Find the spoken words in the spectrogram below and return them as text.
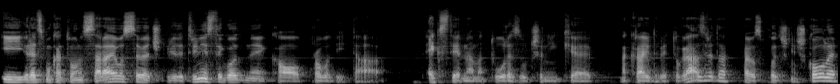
i recimo kanton Sarajevo se već 2013. godine kao provodi ta eksterna matura za učenike na kraju devetog razreda, kraju godišnje škole.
